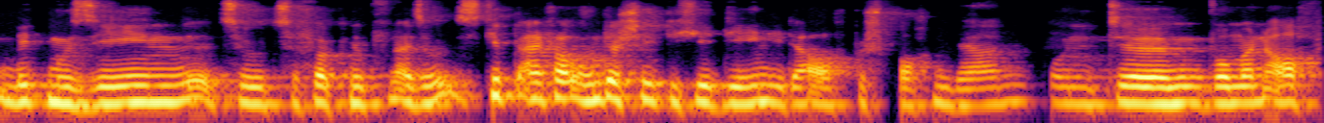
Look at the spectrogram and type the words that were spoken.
mit Museen zu, zu verknüpfen. Also es gibt einfach unterschiedliche Ideen, die da auch besprochen werden und ähm, wo man auch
